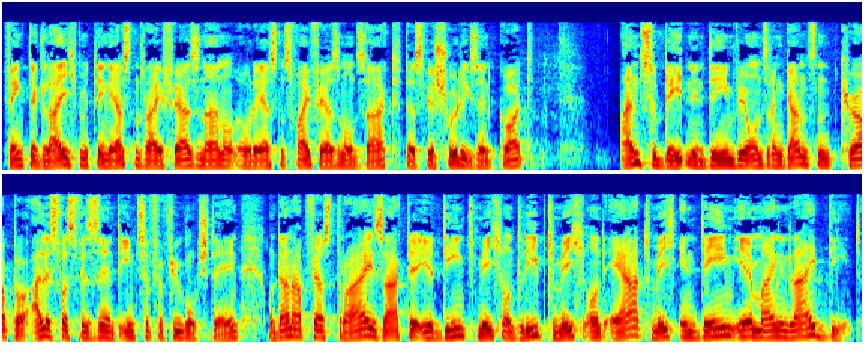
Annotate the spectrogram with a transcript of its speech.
fängt er gleich mit den ersten drei Versen an oder ersten zwei Versen und sagt, dass wir schuldig sind, Gott anzubeten, indem wir unseren ganzen Körper, alles was wir sind, ihm zur Verfügung stellen. Und dann ab Vers 3 sagt er, ihr dient mich und liebt mich und ehrt mich, indem ihr meinen Leib dient.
